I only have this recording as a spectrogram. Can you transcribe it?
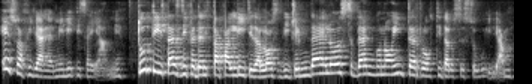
e sua figlia Emily di 6 anni. Tutti i test di fedeltà falliti dall'host di James Delos vengono interrotti dallo stesso William,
